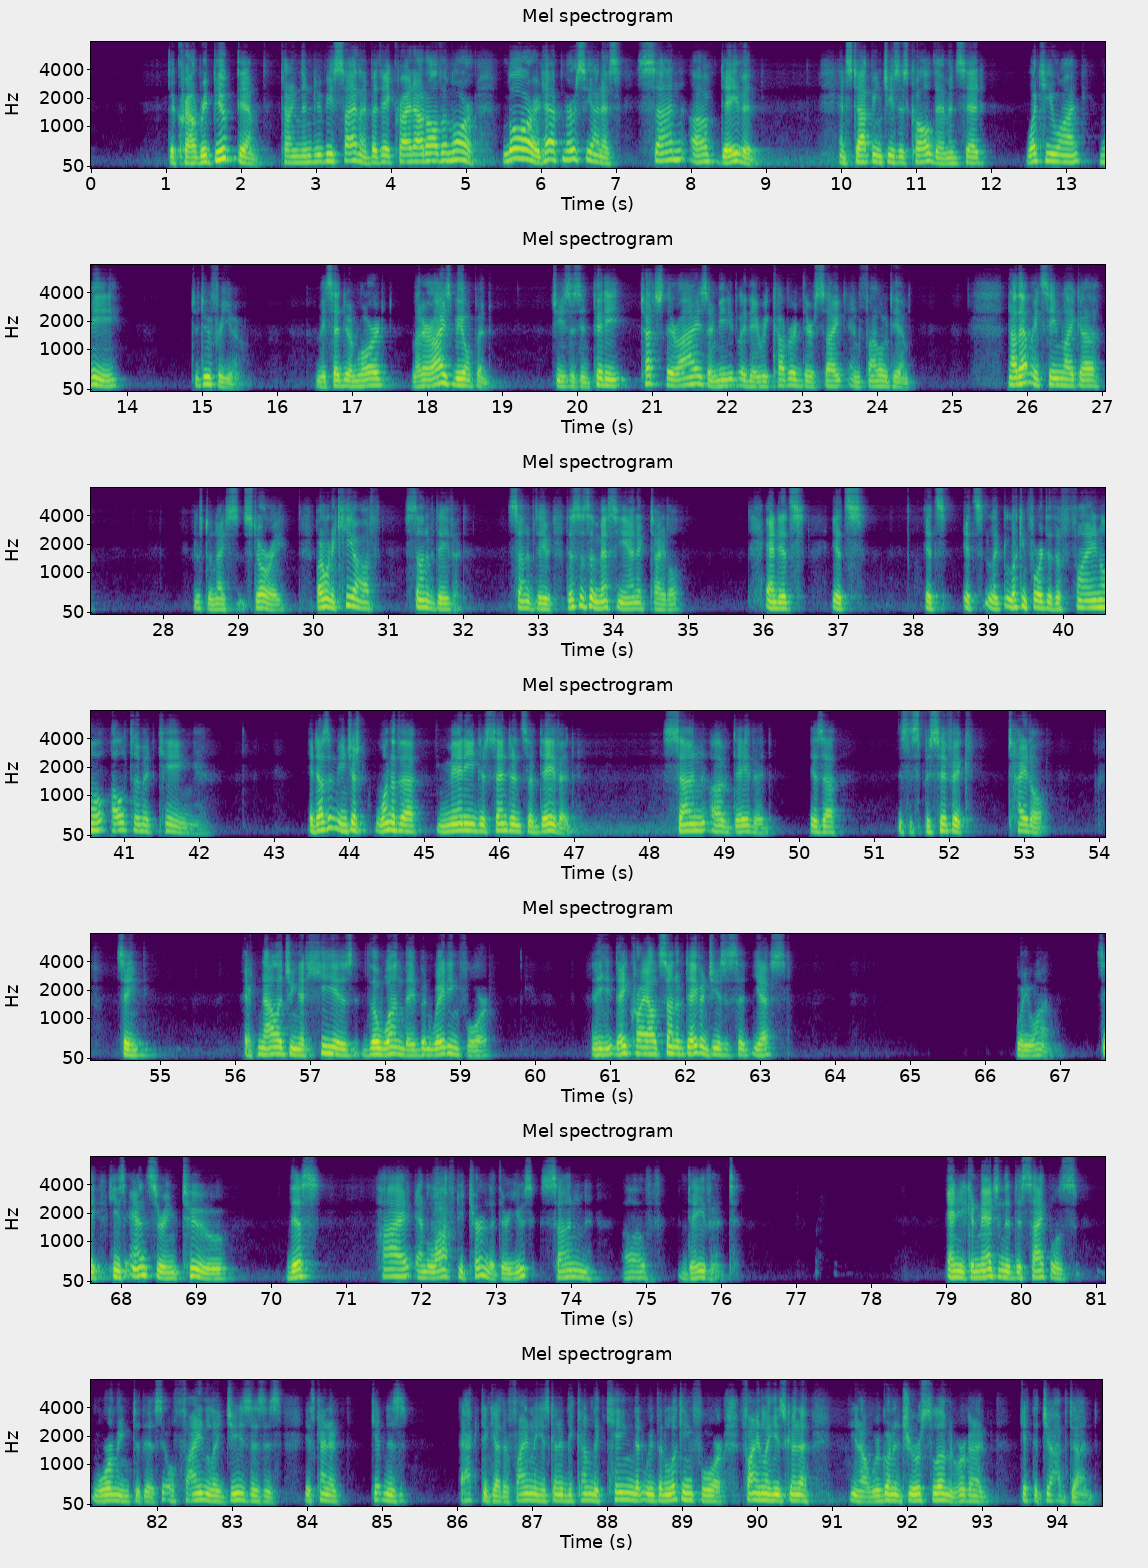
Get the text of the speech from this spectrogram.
The crowd rebuked them, telling them to be silent, but they cried out all the more, Lord, have mercy on us, son of David. And stopping, Jesus called them and said, What do you want me to do for you? And they said to him, Lord, let our eyes be opened. Jesus, in pity, touched their eyes, and immediately they recovered their sight and followed him. Now, that might seem like a just a nice story, but I want to key off Son of David. Son of David. This is a messianic title. And it's it's it's it's like looking forward to the final ultimate king. It doesn't mean just one of the many descendants of David. Son of David is a is a specific title saying acknowledging that he is the one they've been waiting for. And he, they cry out, Son of David. And Jesus said, Yes. What do you want? See, he's answering to this high and lofty term that they're using Son of David. And you can imagine the disciples warming to this. Oh, finally, Jesus is, is kind of getting his act together. Finally, he's going to become the king that we've been looking for. Finally, he's going to, you know, we're going to Jerusalem and we're going to get the job done.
